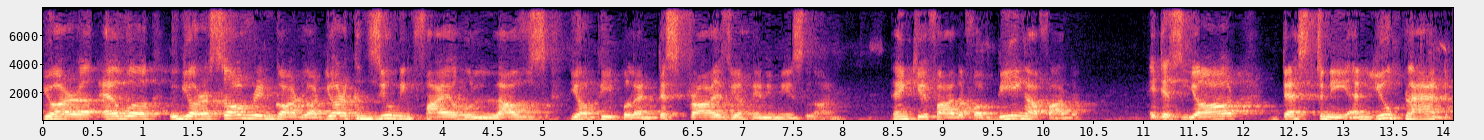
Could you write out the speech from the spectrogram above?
You are a ever, you are a sovereign God, Lord. You are a consuming fire who loves your people and destroys your enemies, Lord. Thank you, Father, for being our Father. It is your destiny, and you planned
